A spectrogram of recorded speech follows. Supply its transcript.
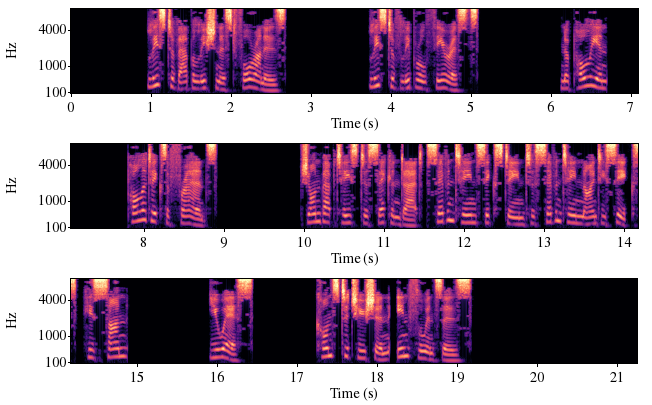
List of abolitionist forerunners List of liberal theorists Napoleon Politics of France Jean-Baptiste de Secondat (1716–1796), his son. U.S. Constitution influences.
